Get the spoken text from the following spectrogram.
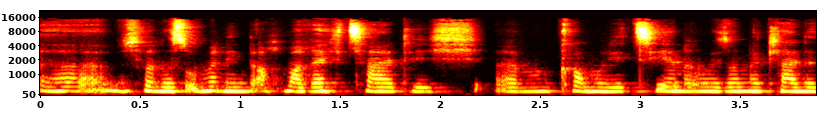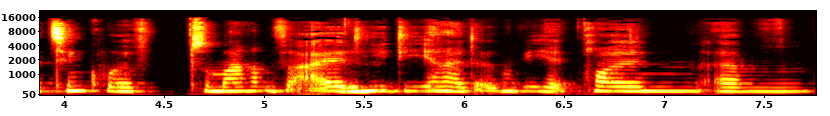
äh, müssen wir das unbedingt auch mal rechtzeitig ähm, kommunizieren, irgendwie so eine kleine Zinkkur zu machen für all die, Mhm. die halt irgendwie Pollen, ähm,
